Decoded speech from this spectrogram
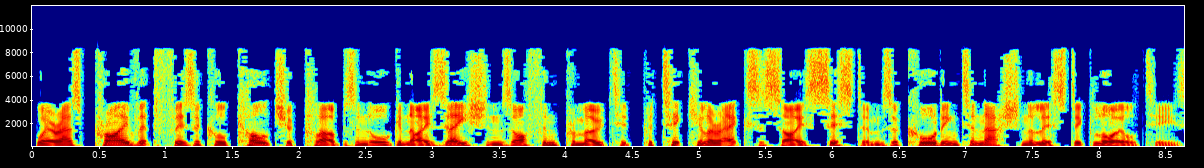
whereas private physical culture clubs and organizations often promoted particular exercise systems according to nationalistic loyalties.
